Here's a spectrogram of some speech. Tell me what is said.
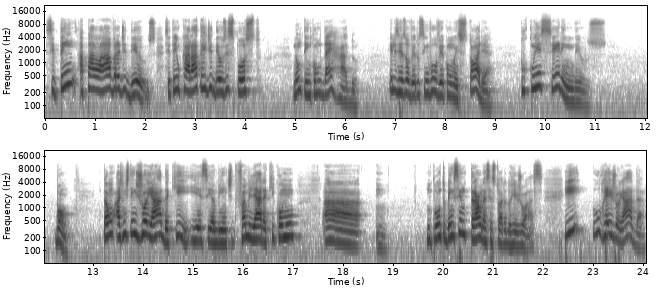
se tem a palavra de Deus, se tem o caráter de Deus exposto, não tem como dar errado. Eles resolveram se envolver com uma história por conhecerem Deus. Bom, então a gente tem joiada aqui e esse ambiente familiar aqui como ah, um ponto bem central nessa história do rei Joás. E o rei Joiada,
